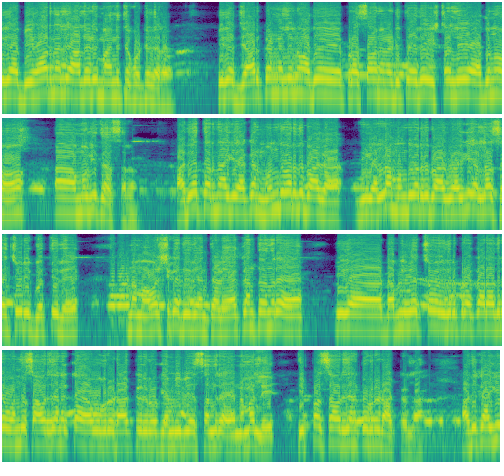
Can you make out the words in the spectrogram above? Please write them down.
ಈಗ ಬಿಹಾರ್ನಲ್ಲಿ ಆಲ್ರೆಡಿ ಮಾನ್ಯತೆ ಕೊಟ್ಟಿದ್ದಾರೆ. ಈಗ ಜಾರ್ಖಂಡ್ ನಲ್ಲಿನೂ ಅದೇ ಪ್ರಸ್ತಾವನೆ ನಡೀತಾ ಇದೆ. ಇಷ್ಟರಲ್ಲಿ ಅದನ್ನು ಮುಗಿತಾ ಸರ್. ಅದೇ ತರನಾಗಿ ಯಾಕಂದ್ರೆ ಮುಂದುವರೆದ ಭಾಗ ಈಗೆಲ್ಲ ಮುಂದುವರೆದ ಭಾಗವಾಗಿ ಎಲ್ಲ ಸಚಿವರಿಗೆ ಗೊತ್ತಿದೆ. ನಮ್ಮ ಅವಶ್ಯಕತೆ ಇದೆ ಅಂತೇಳಿ. ಯಾಕಂತಂದ್ರೆ ಈಗ ಡಬ್ಲ್ಯೂ ಎಚ್ ಇದ್ರ ಪ್ರಕಾರ ಆದ್ರೆ ಒಂದು ಸಾವಿರ ಜನಕ್ಕೆ ಒಬ್ರು ಡಾಕ್ಟರ್ ಇರಬೇಕು ಎಂ ಬಿ ಬಿ ಎಸ್ ಅಂದ್ರೆ ನಮ್ಮಲ್ಲಿ ಇಪ್ಪತ್ತು ಸಾವಿರ ಜನಕ್ಕೆ ಒಬ್ರು ಡಾಕ್ಟರ್ ಇಲ್ಲ. ಅದಕ್ಕಾಗಿ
